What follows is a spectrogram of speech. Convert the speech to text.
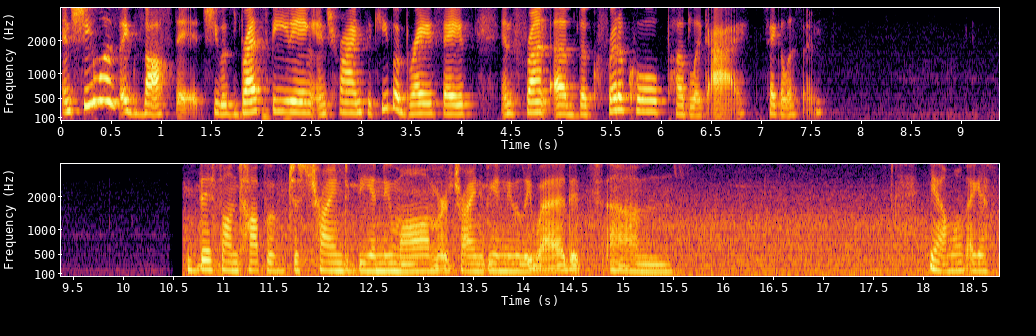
and she was exhausted. She was breastfeeding and trying to keep a brave face in front of the critical public eye. Take a listen. this on top of just trying to be a new mom or trying to be a newlywed it's um yeah well i guess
